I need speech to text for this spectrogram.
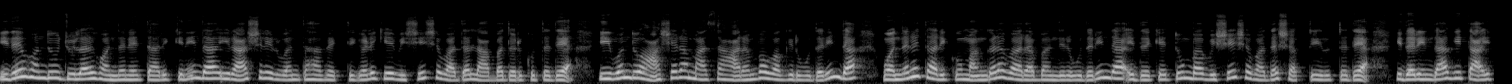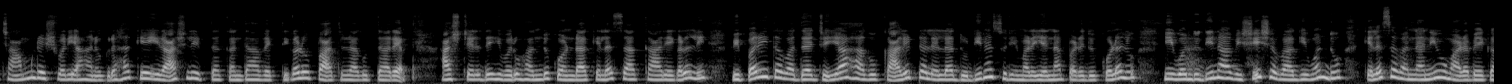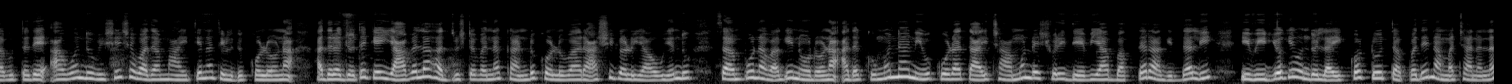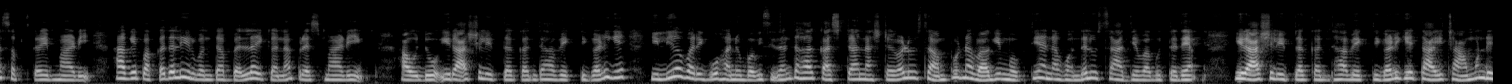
ಇದೇ ಒಂದು ಜುಲೈ ಒಂದನೇ ತಾರೀಕಿನಿಂದ ಈ ರಾಶಿಯಲ್ಲಿರುವಂತಹ ವ್ಯಕ್ತಿಗಳಿಗೆ ವಿಶೇಷವಾದ ಲಾಭ ದೊರಕುತ್ತದೆ. ಈ ಒಂದು ಆಷಾಢ ಮಾಸ ಆರಂಭವಾಗಿರುವುದರಿಂದ, ಒಂದನೇ ತಾರೀಕು ಮಂಗಳವಾರ ಬಂದಿರುವುದರಿಂದ ಇದಕ್ಕೆ ತುಂಬ ವಿಶೇಷವಾದ ಶಕ್ತಿ ಇರುತ್ತದೆ. ಇದರಿಂದಾಗಿ ತಾಯಿ ಚಾಮುಂಡೇಶ್ವರಿಯ ಅನುಗ್ರಹಕ್ಕೆ ಈ ರಾಶಿಯಲ್ಲಿರ್ತಕ್ಕಂತಹ ವ್ಯಕ್ತಿಗಳು ಪಾತ್ರರಾಗುತ್ತಾರೆ. ಅಷ್ಟೇ ಅಲ್ಲದೆ ಇವರು ಹೊಂದಿಕೊಂಡ ಕೆಲಸ ಕಾರ್ಯಗಳಲ್ಲಿ ವಿಪರೀತವಾದ ಜಯ ಹಾಗೂ ಕಾಲಿಟ್ಟಲೆಲ್ಲ ದುಡ್ಡಿನ ಸುರಿಮಳೆಯನ್ನು ಪಡೆದುಕೊಳ್ಳಲು ಈ ಒಂದು ದಿನ ವಿಶೇಷವಾಗಿ ಒಂದು ಕೆಲಸವನ್ನು ನೀವು ಮಾಡಬೇಕಾಗುತ್ತದೆ. ಆ ಒಂದು ವಿಶೇಷವಾದ ಮಾಹಿತಿಯನ್ನು ತಿಳಿದುಕೊಳ್ಳೋಣ. ಅದರ ಜೊತೆಗೆ ಯಾವೆಲ್ಲ ಅದೃಷ್ಟವನ್ನು ಕಂಡುಕೊಳ್ಳುವ ರಾಶಿಗಳು ಯಾವುವು ಎಂದು ಸಂಪೂರ್ಣವಾಗಿ ನೋಡೋಣ. ಅದಕ್ಕೂ ಮುನ್ನ ನೀವು ಕೂಡ ತಾಯಿ ಚಾಮುಂಡೇಶ್ವರಿ ದೇವಿಯ ಭಕ್ತರಾಗಿದ್ದಲ್ಲಿ ಈ ವಿಡಿಯೋಗೆ ಒಂದು ಲೈಕ್ ಕೊಟ್ಟು ತಪ್ಪದೇ ನಮ್ಮ ಚಾನಲ್ನ ಸಬ್ಸ್ಕ್ರೈಬ್ ಮಾಡಿ. ಹಾಗೆ ಪಕ್ಕದಲ್ಲಿ ಇರುವಂಥ ಬೆಲ್ ಐಕನ್ನ ಪ್ರೆಸ್ ಮಾಡಿ. ಹೌದು, ಈ ರಾಶಿಯಲ್ಲಿರ್ತಕ್ಕಂತಹ ವ್ಯಕ್ತಿಗಳಿಗೆ ಇಲ್ಲಿಯವರೆಗೂ ಅನುಭವಿಸಿದಂತಹ ಕಷ್ಟ, ನಷ್ಟಗಳು ಸಂಪೂರ್ಣವಾಗಿ ಮುಕ್ತಿಯನ್ನು ಹೊಂದಲು ಸಾಧ್ಯವಾಗುತ್ತದೆ. ಈ ರಾಶಿಯಲ್ಲಿರ್ತಕ್ಕಂತಹ ವ್ಯಕ್ತಿಗಳಿಗೆ ತಾಯಿ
